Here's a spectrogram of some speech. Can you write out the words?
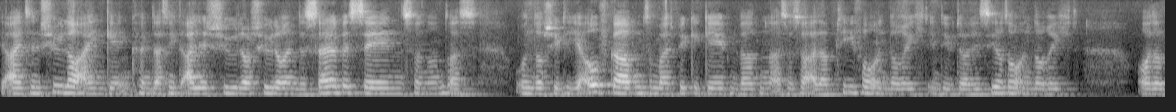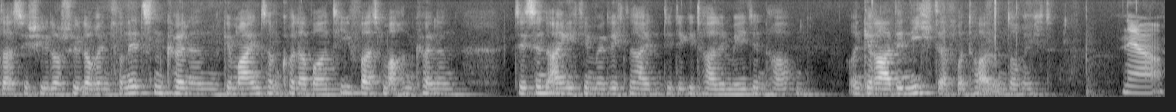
die einzelnen Schüler eingehen können, dass nicht alle Schüler, Schülerinnen dasselbe sehen, sondern dass unterschiedliche Aufgaben zum Beispiel gegeben werden, also so adaptiver Unterricht, individualisierter Unterricht oder dass die Schüler, Schülerinnen vernetzen können, gemeinsam kollaborativ was machen können. Das sind eigentlich die Möglichkeiten, die digitale Medien haben und gerade nicht der Frontalunterricht. Ja,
